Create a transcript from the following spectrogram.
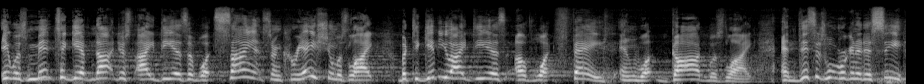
It was meant to give not just ideas of what science and creation was like, but to give you ideas of what faith and what God was like. And this is what we're going to see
